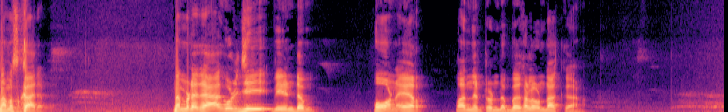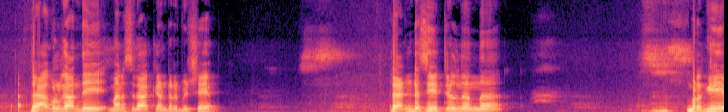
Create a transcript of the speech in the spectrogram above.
നമസ്കാരം. നമ്മുടെ രാഹുൽ ജി വീണ്ടും ഓൺ എയർ വന്നിട്ടുണ്ട് ബഹളം ഉണ്ടാക്കുകയാണ്. രാഹുൽ ഗാന്ധി മനസ്സിലാക്കേണ്ട ഒരു വിഷയം രണ്ട് സീറ്റിൽ നിന്ന് മൃഗീയ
